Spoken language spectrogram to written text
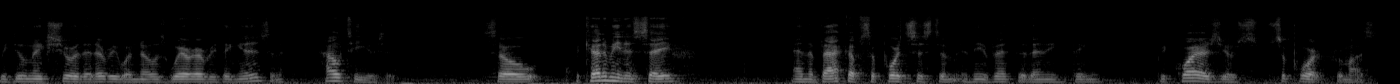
We do make sure that everyone knows where everything is and how to use it. So the ketamine is safe, and the backup support system in the event that anything requires your support from us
